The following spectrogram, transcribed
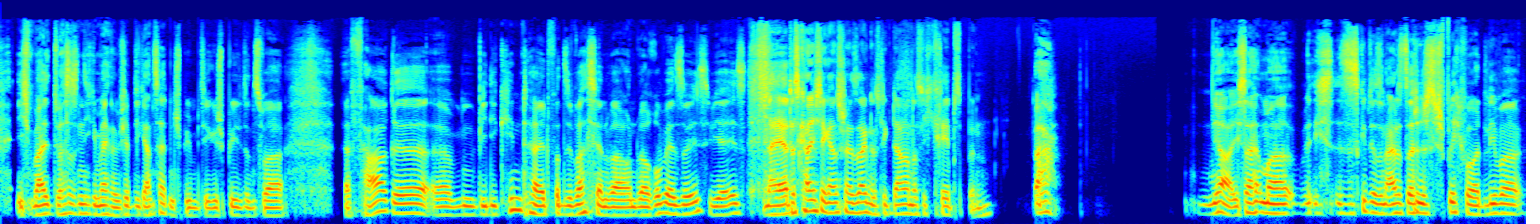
ich weiß, du hast es nicht gemerkt, aber ich habe die ganze Zeit ein Spiel mit dir gespielt und zwar erfahre, ähm, wie die Kindheit von Sebastian war und warum er so ist, wie er ist. Naja, das kann ich dir ganz schnell sagen. Das liegt daran, dass ich Krebs bin. Ah. Ja, ich sage immer, ich, es gibt ja so ein altes deutsches Sprichwort, lieber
